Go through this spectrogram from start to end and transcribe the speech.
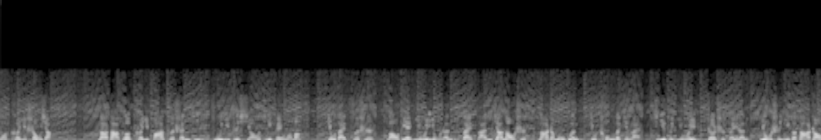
我可以收下，那大哥可以把此神鸡孵一只小鸡给我吗？就在此时，老爹以为有人在咱家闹事，拿着木棍就冲了进来。鸡子以为这是贼人，又是一个大招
